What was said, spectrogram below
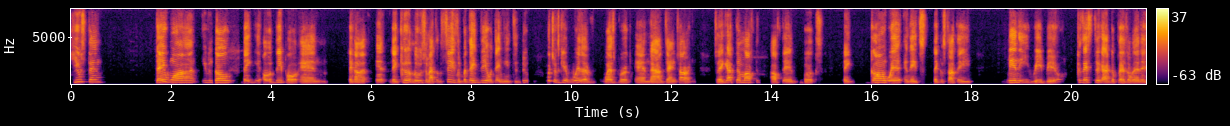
Houston, they won, even though they get Oladipo and they're gonna they could lose him after the season, but they did what they needed to do, which was get rid of Westbrook and now James Harden. So they got them off the off their books. They gone with and they they can start a mini rebuild because they still got good players over there. They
